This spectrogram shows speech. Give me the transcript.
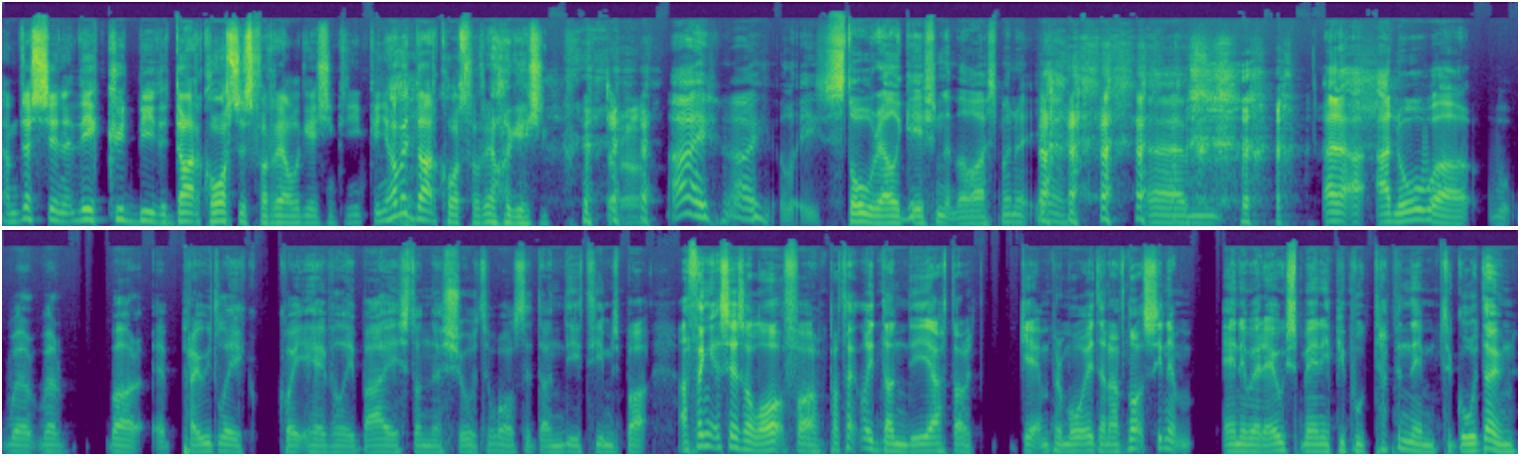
I'm just saying that they could be the dark horses for relegation. Can you can you have a dark horse for relegation? Don't know. Aye, aye. Stole relegation at the last minute. Yeah. um, and I, I know we're we're we're, we're uh, proudly quite heavily biased on this show towards the Dundee teams, but I think it says a lot for particularly Dundee after getting promoted, and I've not seen it anywhere else. Many people tipping them to go down,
